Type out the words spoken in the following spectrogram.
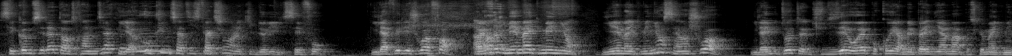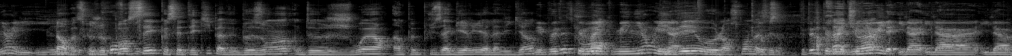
c'est comme c'est là, t'es en train de dire qu'il n'y a aucune satisfaction dans l'équipe de Lille. C'est faux. Il a fait des choix forts. Par Après- exemple, il met Mike Maignan. Il met Mike Maignan, c'est un choix. Il a, toi, tu disais, ouais, pourquoi il remet pas Inyama? Parce que Mike Maignan, il. il- Non, parce que il je pensais que cette équipe avait besoin de joueurs un peu plus aguerris à la Ligue 1 qu'il- Mais peut-être que Mike Maignan, il a. aider au lancement de la Donc, saison. Peut-être que Mike tu vois- il, a, il, a, il, a, il, a-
